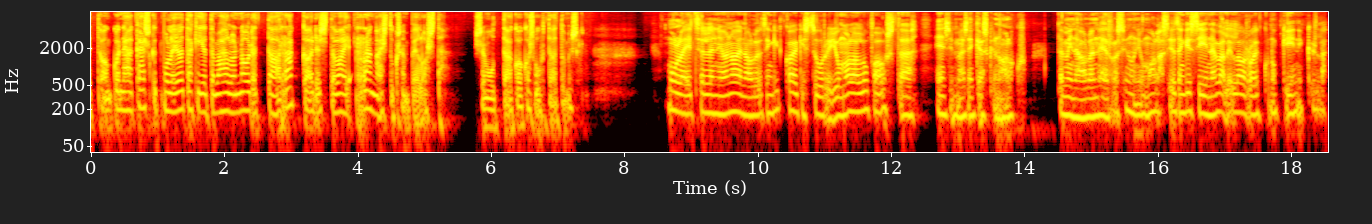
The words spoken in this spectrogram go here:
että onko nämä käskyt mulle jotakin, jota mä haluan noudattaa rakkaudesta vai rangaistuksen pelosta. Se muuttaa koko suhtautumisen. Mulle itselleni on aina ollut jotenkin kaikista suuri Jumalan lupaus tämä ensimmäisen käskyn alku. Että minä olen Herra sinun Jumalasi. Jotenkin siinä välillä on roikkunut kiinni kyllä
